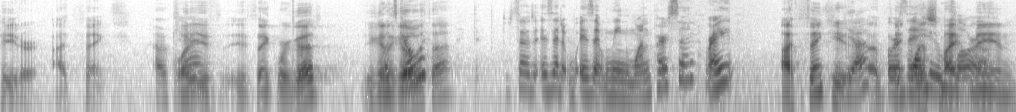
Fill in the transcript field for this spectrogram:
Peter, I think. Okay. What do you, you think we're good? You're gonna go, go, with, that? So is it is it mean one person, right? I think he. Yeah. I or think this might plural? mean.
